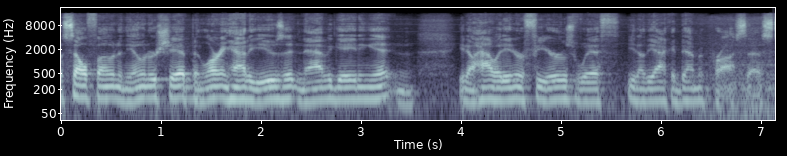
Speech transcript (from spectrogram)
a cell phone and the ownership and learning how to use it, and navigating it, and you know how it interferes with you know the academic process.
